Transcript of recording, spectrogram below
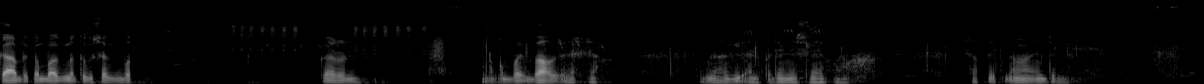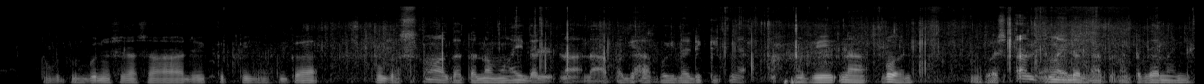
Gabi ka bag na itong sagbot. Karon na siya. Nagian pa din sila kung sakit na nga idol. Buno sila sa dikit kayo pagka pugas ang agata ng mga idol na napaghapoy na dikit niya Nabi na kuhan pugas ang mga idol nato ng taga na idol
